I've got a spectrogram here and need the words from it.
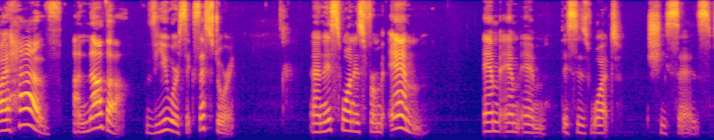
I have another viewer success story. And this one is from M. M, M, M. This is what she says.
